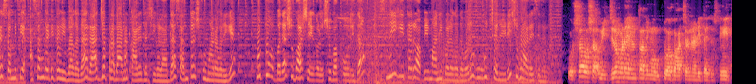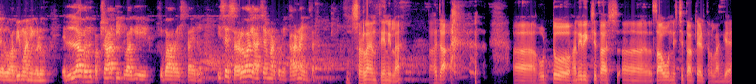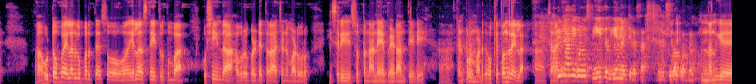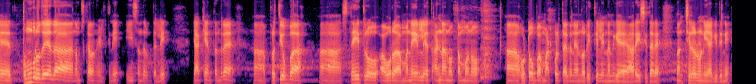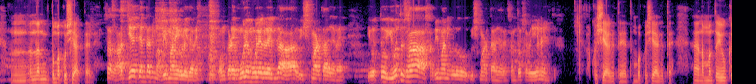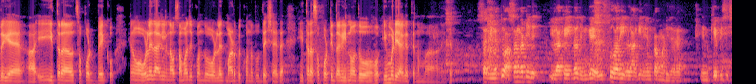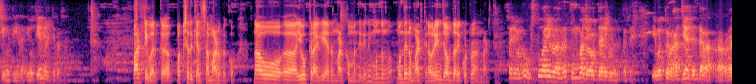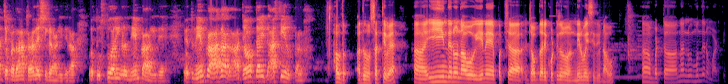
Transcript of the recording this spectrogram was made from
ಕಾಂಗ್ರೆಸ್ ಸಮಿತಿ ಅಸಂಘಟಿತ ವಿಭಾಗದ ರಾಜ್ಯ ಪ್ರಧಾನ ಕಾರ್ಯದರ್ಶಿಗಳಾದ ಸಂತೋಷ್ ಕುಮಾರ್ ಅವರಿಗೆ ಹುಟ್ಟುಹಬ್ಬದ ಶುಭಾಶಯಗಳು. ಶುಭ ಕೋರಿದ ಸ್ನೇಹಿತರು ಅಭಿಮಾನಿ ಬಳಗದವರು ಹೂಗುಚ್ಛ ನೀಡಿ ಶುಭ ಹಾರೈಸಿದರು. ವರ್ಷ ವರ್ಷ ವಿಜೃಂಭಣೆ ಅಂತ ನಿಮ್ಮ ಹುಟ್ಟುಹಬ್ಬ ಆಚರಣೆ ನಡೀತಾ ಇತ್ತು. ಸ್ನೇಹಿತರು ಅಭಿಮಾನಿಗಳು ಎಲ್ಲ ಬಂದು ಪಕ್ಷಾತೀತವಾಗಿ ಶುಭ ಹಾರೈಸ್ತಾ ಇದ್ರು. ಈ ಸರಿ ಸರಳವಾಗಿ ಆಚರಣೆ ಮಾಡ್ಕೊಂಡೆ ಕಾರಣ ಏನು ಸರ್? ಸರಳ ಅಂತೇನಿಲ್ಲ ಸಹಜ. ಆ, ಹುಟ್ಟು ಅನಿರೀಕ್ಷಿತ ಸಾವು ನಿಶ್ಚಿತ ಅಂತ ಹೇಳ್ತಾರಲ್ಲ ಹಂಗೆ. ಹುಟ್ಟುಹಬ್ಬ ಎಲ್ಲರಿಗೂ ಬರುತ್ತೆ. ಸೊ ಎಲ್ಲ ಸ್ನೇಹಿತರು ತುಂಬ ಖುಷಿಯಿಂದ ಅವರ ಬರ್ಡೇ ಥರ ಆಚರಣೆ ಮಾಡೋರು ಈ ಸರಿ ಸ್ವಲ್ಪ ನಾನೇ ಬೇಡ ಅಂತೇಳಿ ಕಂಟ್ರೋಲ್ ಮಾಡಿದೆ. ಓಕೆ ತೊಂದರೆ ಇಲ್ಲ. ಚೆನ್ನಾಗಿ ಅಭಿಮಾನಿಗಳು ಸ್ನೇಹಿತರಿಗೆ ಏನ್ ಹೇಳ್ತೀರಾ ಸರ್? ಶುಭ ಕೋರ್ಬೇಕು ನನಗೆ ತುಂಬ ಹೃದಯದ ನಮಸ್ಕಾರ ಹೇಳ್ತೀನಿ ಈ ಸಂದರ್ಭದಲ್ಲಿ. ಯಾಕೆ ಅಂತಂದರೆ ಪ್ರತಿಯೊಬ್ಬ ಸ್ನೇಹಿತರು ಅವರ ಮನೆಯಲ್ಲಿ ಅಣ್ಣನೋ ತಮ್ಮನೋ ಹುಟ್ಟುಹಬ್ಬ ಮಾಡ್ಕೊಳ್ತಾ ಇದ್ದಾನೆ ಅನ್ನೋ ರೀತಿಯಲ್ಲಿ ನನಗೆ ಹಾರೈಸಿದ್ದಾರೆ. ನಾನು ಚಿರಋಣಿಯಾಗಿದ್ದೀನಿ. ನನ್ಗೆ ತುಂಬ ಖುಷಿ ಆಗ್ತಾ ಇದೆ. ಸರ್ ರಾಜ್ಯಾದ್ಯಂತ ನಿಮ್ಮ ಅಭಿಮಾನಿಗಳು ಇದ್ದಾರೆ. ಒಂದು ಕಡೆ ಮೂಲೆ ಮೂಲೆಗಳಿಂದ ವಿಶ್ ಮಾಡ್ತಾ ಇದ್ದಾರೆ. ಇವತ್ತು ಇವತ್ತು ಸಹ ಅಭಿಮಾನಿಗಳು ವಿಶ್ ಮಾಡ್ತಾ ಇದ್ದಾರೆ. ಸಂತೋಷ ಏನು ಹೇಳ್ತೀರಾ? ಖುಷಿ ಆಗುತ್ತೆ ತುಂಬ ಖುಷಿ ಆಗುತ್ತೆ. ನಮ್ಮಂತ ನಮ್ಮಂಥ ಯುವಕರಿಗೆ ಈ ಈ ಥರ ಸಪೋರ್ಟ್ ಬೇಕು. ಏನೋ ಒಳ್ಳೇದಾಗಲಿ ನಾವು ಸಮಾಜಕ್ಕೊಂದು ಒಳ್ಳೇದು ಮಾಡಬೇಕು ಅನ್ನೋದು ಉದ್ದೇಶ ಇದೆ. ಈ ಥರ ಸಪೋರ್ಟ್ ಇದ್ದಾಗ ಇನ್ನೂ ಅದು ಇಮ್ಮಡಿ ಆಗುತ್ತೆ ನಮ್ಮ ಇದು. ಸರ್ ಇವತ್ತು ಅಸಂಘಟಿತ ಇಲಾಖೆಯಿಂದ ನಿಮಗೆ ಉಸ್ತುವಾರಿಗಳಾಗಿ ನೇಮಕ ಮಾಡಿದ್ದಾರೆ ನಿಮ್ಮ ಕೆ ಪಿ ಸಿ ಸಿ ವತಿಯಿಂದ. ಇವತ್ತು ಏನು ಹೇಳ್ತೀರಾ ಸರ್? ಪಾರ್ಟಿ ವರ್ಕ್ ಪಕ್ಷದ ಕೆಲಸ ಮಾಡಬೇಕು. ನಾವು ಆ, ಯುವಕರಾಗಿ ಅದನ್ನು ಮಾಡ್ಕೊಂಡು ಬಂದಿದ್ದೀನಿ. ಮುಂದೆ ಮುಂದೆನೂ ಮಾಡ್ತೀನಿ. ಅವ್ರು ಏನು ಜವಾಬ್ದಾರಿ ಕೊಟ್ಟರು ನಾನು ಮಾಡ್ತೀನಿ. ಸರ್ ಇವಾಗ ಉಸ್ತುವಾರಿಗಳು ಅಂದ್ರೆ ತುಂಬಾ ಜವಾಬ್ದಾರಿಗಳು ಇರ್ತದೆ. ಇವತ್ತು ರಾಜ್ಯಾದ್ಯಂತ ರಾ- ರಾಜ್ಯ ಪ್ರಧಾನ ಕಾರ್ಯದರ್ಶಿಗಳಾಗಿದ್ದೀರಾ ಇವತ್ತು ಉಸ್ತುವಾರಿಗಳ ನೇಮಕ ಆಗಿದೆ. ಇವತ್ತು ನೇಮಕ ಆದಾಗ ಜವಾಬ್ದಾರಿ ಜಾಸ್ತಿ ಇರುತ್ತಲ್ಲ ಹೌದು ಅದು ಸತ್ಯವೇ. ಈ ಹಿಂದೆನೂ ನಾವು ಏನೇ ಪಕ್ಷ ಜವಾಬ್ದಾರಿ ಕೊಟ್ಟಿದ್ರು ನಿರ್ವಹಿಸಿದ್ವಿ ನಾವು. ಬಟ್ ನಾನು ಮುಂದೆನೂ ಮಾಡ್ತೀನಿ.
